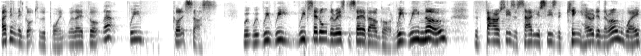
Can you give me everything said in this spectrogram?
I think they got to the point where they thought, well, we've got it sus. We, we, we, we've said all there is to say about God. We, we know the Pharisees, the Sadducees, the King Herod, in their own way,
